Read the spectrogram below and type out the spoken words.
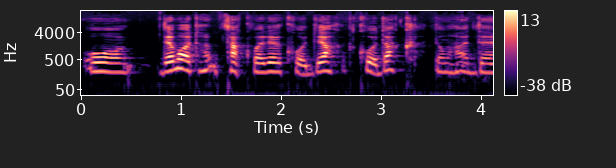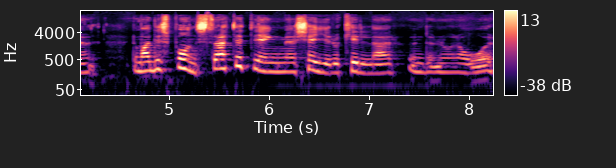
Och det var tack vare Kodak. Kodak. De, hade, de hade sponsrat ett gäng med tjejer och killar under några år.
